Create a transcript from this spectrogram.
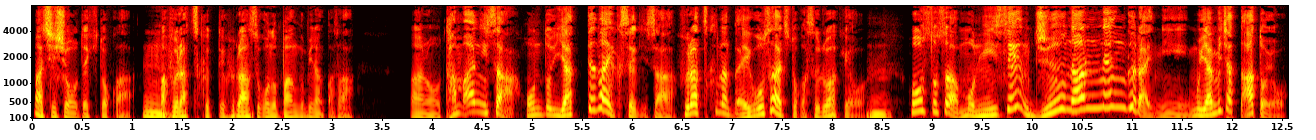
まあ師匠的とか、うん。まあフラつくってフランス語の番組なんかさ、あの、たまにさ、本当にやってないくせにさ、フラつくなんかエゴサーチとかするわけよ。うん。そうするとさ、もう2010何年ぐらいに、もうやめちゃった後よ。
